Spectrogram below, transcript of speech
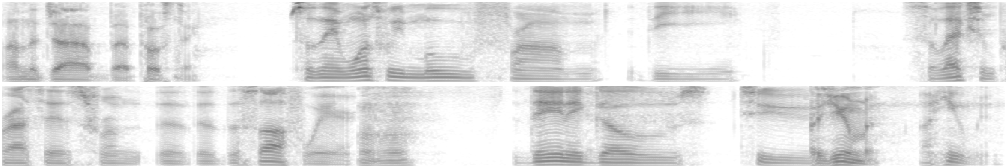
on the job uh, posting. So then once we move from the selection process from the, the, the software, then it goes to A human. a human.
